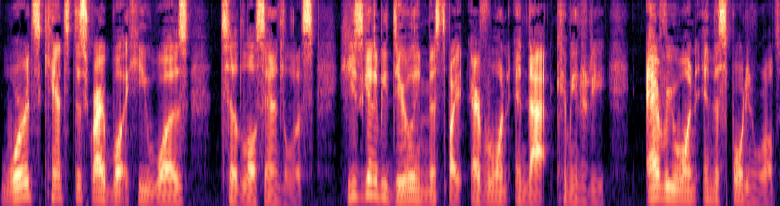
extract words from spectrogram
words can't describe what he was to Los Angeles. He's going to be dearly missed by everyone in that community, everyone in the sporting world.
